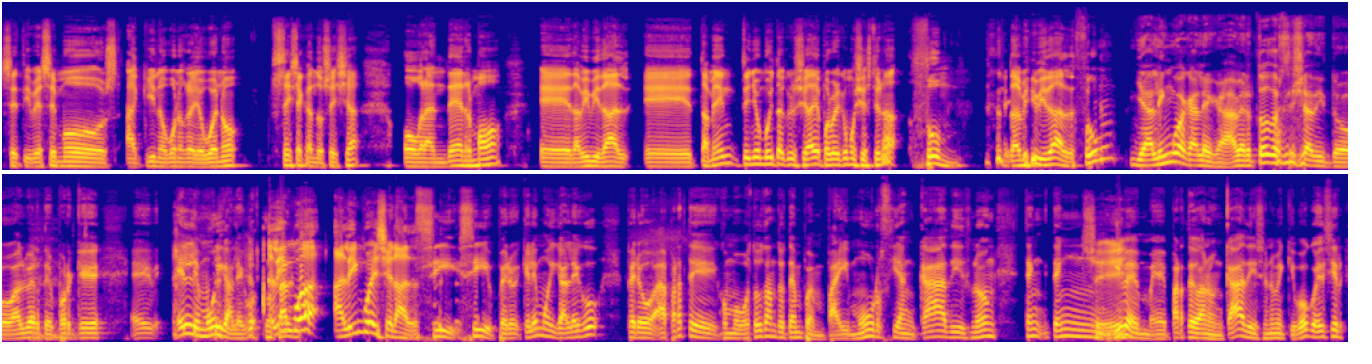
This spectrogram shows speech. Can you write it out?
se tivésemos aquí no Bueno Gallo Bueno, sexa cando sexa, o Grandermo, eh, David Vidal. Eh, tamén teño moita curiosidade por ver como xestiona Zoom, sí. David Vidal. Zoom e a lingua galega. A ver, todo se xa dito, Alberto, porque eh, el é moi galego. A lingua, a lingua en xeral. Sí, sí, pero que ele é moi galego, pero aparte, como botou tanto tempo en Pai, Murcia, en Cádiz, non? Ten, ten Sí. vive eh, parte do ano en Cádiz, se non me equivoco. É dicir,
